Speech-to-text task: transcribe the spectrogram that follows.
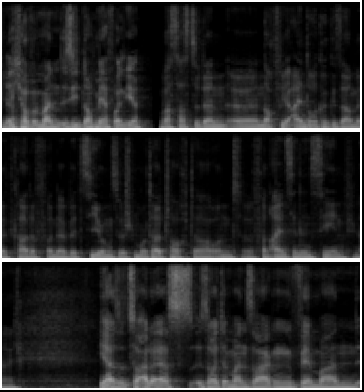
Ja. Ich hoffe, man sieht noch mehr von ihr. Was hast du denn äh, noch für Eindrücke gesammelt, gerade von der Beziehung zwischen Mutter, Tochter und äh, von einzelnen Szenen vielleicht? Ja, also zuallererst sollte man sagen, wenn man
